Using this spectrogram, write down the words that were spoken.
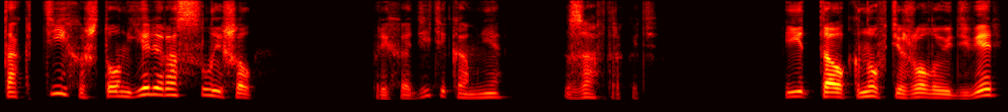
так тихо, что он еле расслышал, «Приходите ко мне завтракать». И, толкнув тяжелую дверь,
